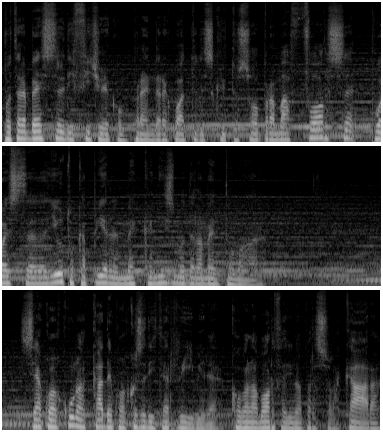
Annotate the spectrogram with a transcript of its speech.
Potrebbe essere difficile comprendere quanto descritto sopra, ma forse può essere d'aiuto capire il meccanismo della mente umana. Se a qualcuno accade qualcosa di terribile, come la morte di una persona cara,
